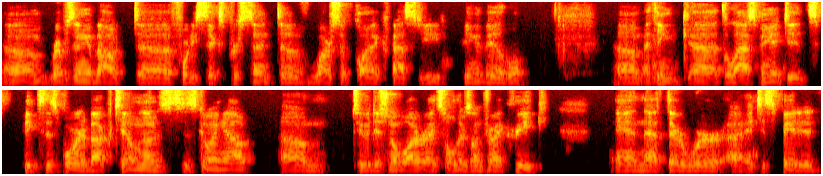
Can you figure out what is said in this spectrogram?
um, representing about 46% uh, of water supply capacity being available. Um, I think uh, the last meeting I did speak to this board about curtailment notices going out um, to additional water rights holders on Dry Creek and that there were uh, anticipated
